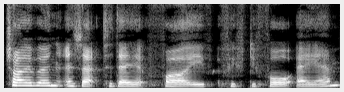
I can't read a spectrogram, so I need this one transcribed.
Chiron as at today at 5:54 a.m.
